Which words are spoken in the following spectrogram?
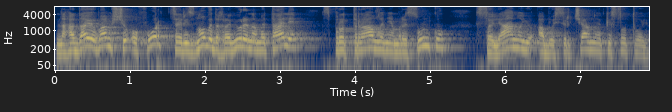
Нагадаю вам, що офорт це різновид гравюри на металі з протравленням рисунку соляною або сірчаною кислотою.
